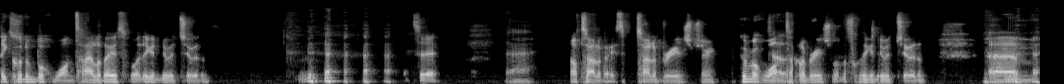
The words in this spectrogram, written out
they couldn't book one Tyler Bates. What are they going to do with two of them? Hmm. That's it. Yeah. Not Tyler Bates, Tyler Breeze. Sorry, couldn't book one Tyler- Tyler Breeze. What the fuck are they going to do with two of them? Um,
